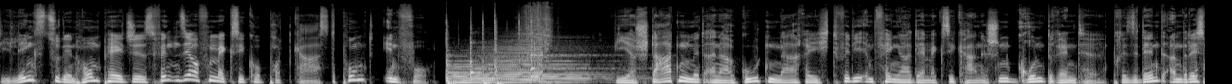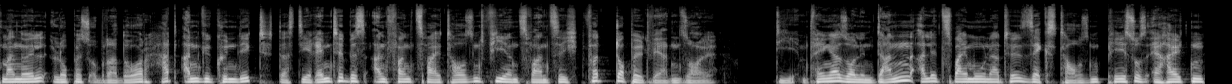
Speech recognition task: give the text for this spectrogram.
die Links zu den Homepages finden Sie auf mexikopodcast.info. Wir starten mit einer guten Nachricht für die Empfänger der mexikanischen Grundrente. Präsident Andrés Manuel López Obrador hat angekündigt, dass die Rente bis Anfang 2024 verdoppelt werden soll. Die Empfänger sollen dann alle zwei Monate 6000 Pesos erhalten.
